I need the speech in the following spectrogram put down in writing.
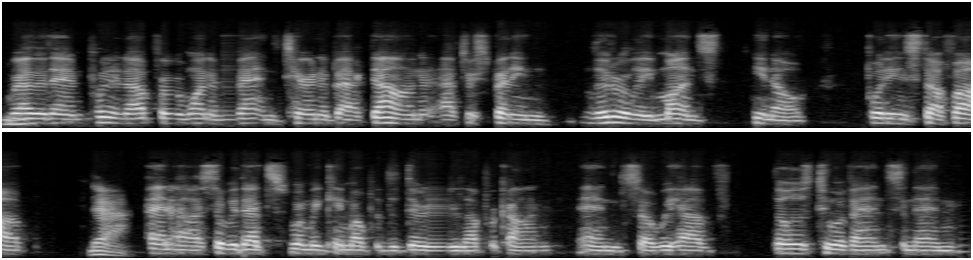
rather than putting it up for one event and tearing it back down after spending literally months, you know, putting stuff up. Yeah, And uh, so we, that's when we came up with the Dirty Leprechaun. And so we have those two events, and then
